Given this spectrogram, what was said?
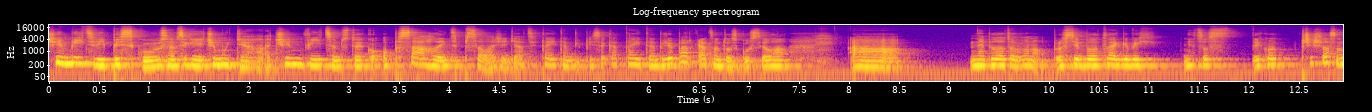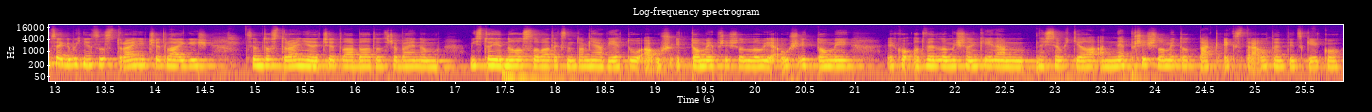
čím víc výpisků jsem si k něčemu dělala a čím víc jsem si to jako obsáhlejc psala, že dělat si tady ten výpisek a tady ten, protože párkrát jsem to zkusila a nebylo to ono. Prostě bylo to, jak kdybych něco jako přišla jsem se, jak bych něco strojeně četla, i když jsem to strojeně nečetla, byla to třeba jenom místo jednoho slova, tak jsem tam měla větu a už i to mi přišlo dlouhý a už i to mi jako odvedlo myšlenky jinam, než jsem chtěla a nepřišlo mi to tak extra autenticky jako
